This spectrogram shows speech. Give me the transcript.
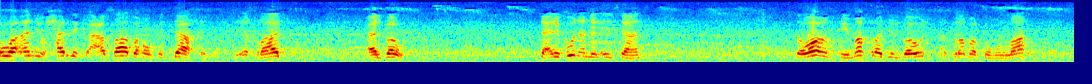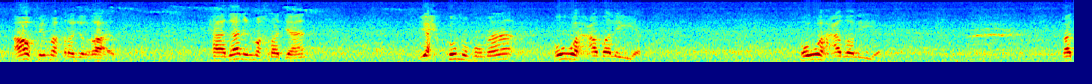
هو أن يحرك أعصابه في الداخل. لإخراج البول. تعرفون أن الإنسان سواء في مخرج البول أكرمكم الله أو في مخرج الغائط هذان المخرجان يحكمهما قوة عضلية. قوة عضلية. قد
